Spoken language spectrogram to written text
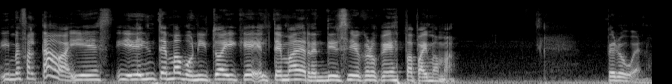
Y me faltaba. Y, es, y hay un tema bonito ahí que el tema de rendirse yo creo que es papá y mamá. Pero bueno,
